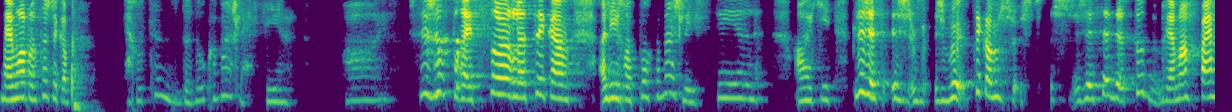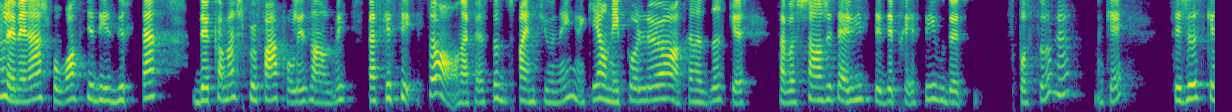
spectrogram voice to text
Ben moi, après ça, j'étais comme, la routine du dodo, comment je la file? Ah. C'est juste pour être sûre, là, tu sais, comme, ah, les repas, comment je les file? Ah, OK. Puis là, je, je- veux, tu sais, comme, je- je- j'essaie de tout vraiment faire le ménage pour voir s'il y a des irritants, de comment je peux faire pour les enlever. Parce que c'est ça, on appelle ça du fine-tuning, OK? On n'est pas là en train de dire que ça va changer ta vie si tu es dépressif ou de... C'est pas ça, là, OK? C'est juste que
